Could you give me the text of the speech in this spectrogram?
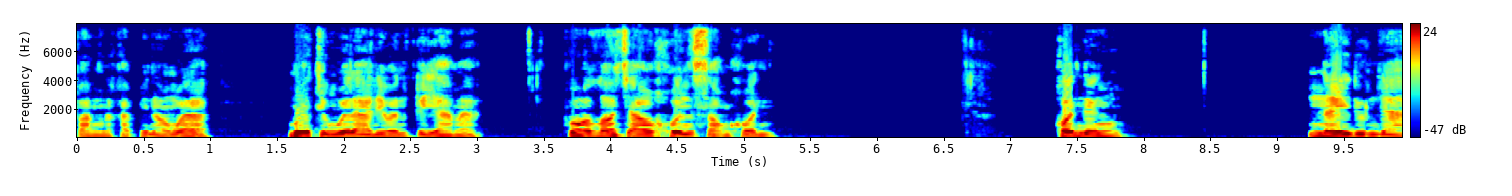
ฟังนะครับ พี่น้องว่าเมื่อถึงเวลาในวันกิยามะพวกเราจะเอาคนสองคน คนหนึ่งในดุนยา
